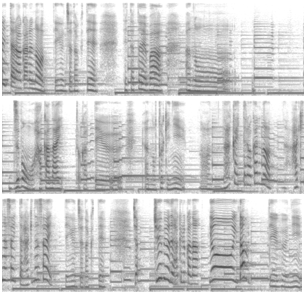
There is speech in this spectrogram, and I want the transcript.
言ったらわかるのって言うんじゃなくてで例えばあのズボンを履かないとかっていうあの時に「何か言ったら分かるの吐きなさいったら吐きなさい」って言うんじゃなくて「じゃあ10秒で吐けるかな？よーいドン!」っていう風に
